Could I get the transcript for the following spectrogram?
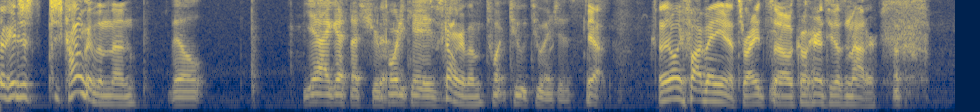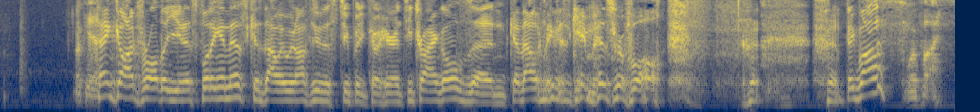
Okay, just just conquer them then. They'll. Yeah, I guess that's true. 40k is just conquer them. tw- two two inches. Yeah. And they're only five man units, right? So coherency doesn't matter. Okay. Thank God for all the unit splitting in this, because that way we don't have to do the stupid coherency triangles, and 'cause that would make this game miserable. Big boss? More boss.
